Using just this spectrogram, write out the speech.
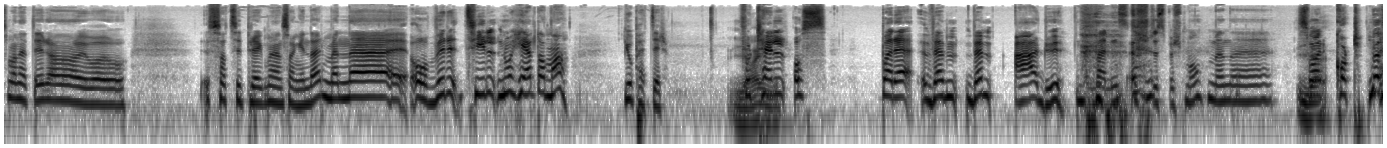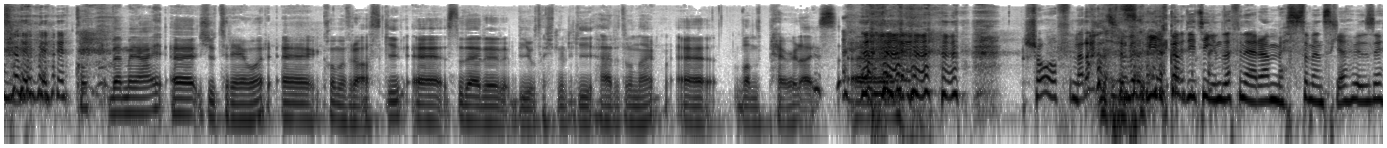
som han heter. Han har jo satt sitt preg med den sangen der. Men eh, over til noe helt annet. Jo Petter, Ja, fortell oss bare hvem, hvem er du? Verdens største spørsmål, men eh, Svar Ja. kort. Kort, hvem er jeg? Eh, 23 år, eh, kommer fra Asker. Eh, studerer bioteknologi her i Trondheim. Eh, vant Paradise. Eh, Show off. Hvilke av de tingene definerer deg mest som menneske? vil du si?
